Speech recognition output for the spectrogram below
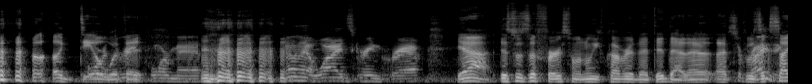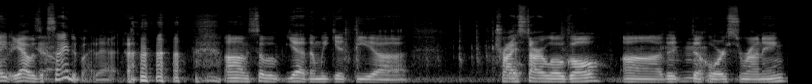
like deal with it. format. None of that widescreen crap. Yeah, this was the first one we've covered that did that. That, that was excited. Yeah, I was yeah. excited by that. um, so yeah, then we get the uh, TriStar logo, uh, the the horse running,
